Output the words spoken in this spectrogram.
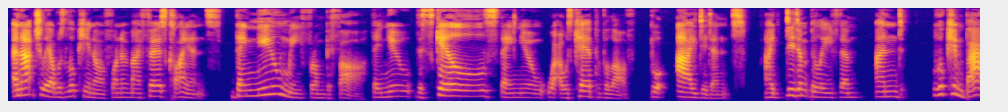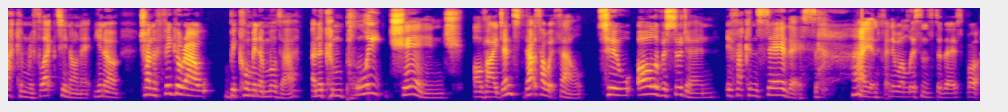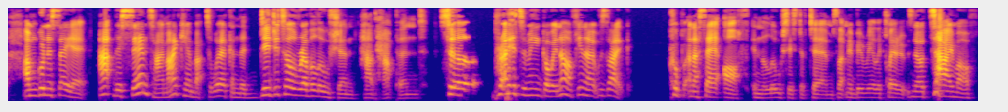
And actually I was lucky enough one of my first clients they knew me from before. They knew the skills, they knew what I was capable of, but I didn't. I didn't believe them. And looking back and reflecting on it, you know, trying to figure out becoming a mother and a complete change of identity, that's how it felt, to all of a sudden, if I can say this, and if anyone listens to this, but I'm going to say it. At the same time, I came back to work and the digital revolution had happened. So prior to me going off, you know, it was like, couple, and I say off in the loosest of terms. Let me be really clear. It was no time off,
